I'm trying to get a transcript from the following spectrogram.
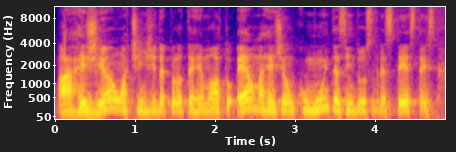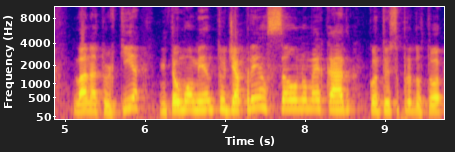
a região atingida pelo terremoto é uma região com muitas indústrias têxteis lá na Turquia, então momento de apreensão no mercado, enquanto isso o produtor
